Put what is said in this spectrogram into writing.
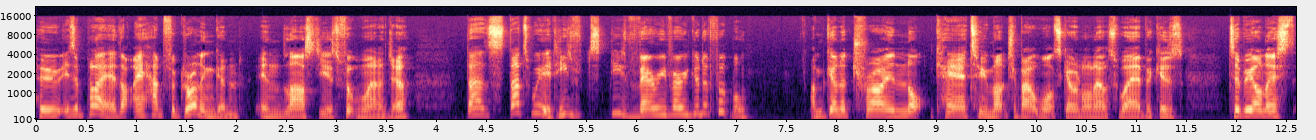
who is a player that I had for Groningen in last year's Football Manager. That's that's weird. He's he's very very good at football. I'm gonna try and not care too much about what's going on elsewhere because, to be honest,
